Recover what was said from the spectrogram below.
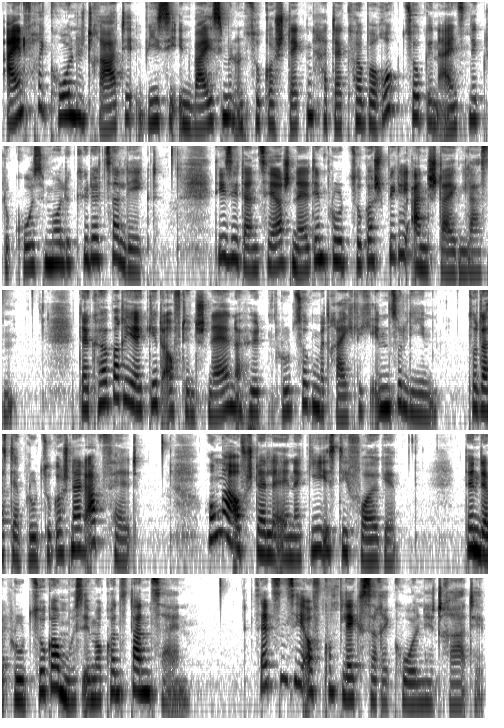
Einfache Kohlenhydrate, wie sie in Weißmehl und Zucker stecken, hat der Körper ruckzuck in einzelne Glukosemoleküle zerlegt, die sie dann sehr schnell den Blutzuckerspiegel ansteigen lassen. Der Körper reagiert auf den schnellen erhöhten Blutzucker mit reichlich Insulin, sodass der Blutzucker schnell abfällt. Hunger auf schnelle Energie ist die Folge, denn der Blutzucker muss immer konstant sein. Setzen Sie auf komplexere Kohlenhydrate.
